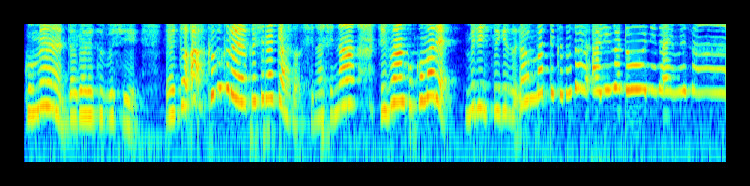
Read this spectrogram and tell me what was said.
ごめん、ダジャレつぶし。えっ、ー、と、あ、福袋予約しなきゃ。そう、しなしな。自分はここまで。無理しすぎず頑張ってください。ありがとう、二代目さん。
